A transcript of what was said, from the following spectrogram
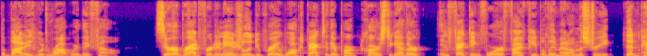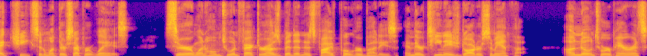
the bodies would rot where they fell. Sarah Bradford and Angela Dupre walked back to their parked cars together, infecting four or five people they met on the street, then pecked cheeks and went their separate ways. Sarah went home to infect her husband and his five poker buddies and their teenage daughter Samantha. Unknown to her parents,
